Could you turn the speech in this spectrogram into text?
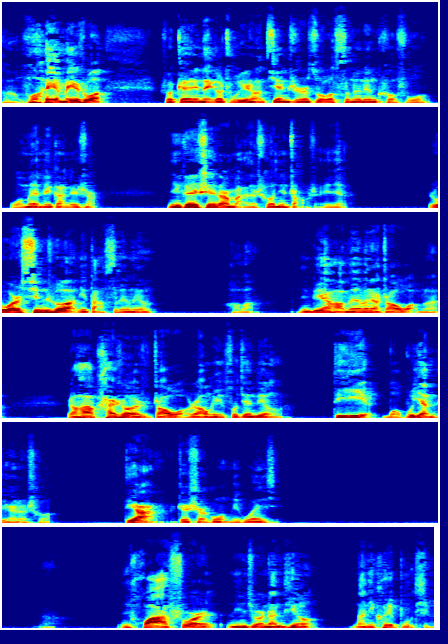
啊，我也没说说给哪个主机厂兼职做个四零零客服，我们也没干这事儿。您跟谁那儿买的车，您找谁去？如果是新车，你打四零零，好吧？您别好没完了找我们了，然后还要开车找我，让我给你做鉴定了。第一，我不验别人的车；第二，这事儿跟我没关系啊。你话说您觉得难听，那你可以不听。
